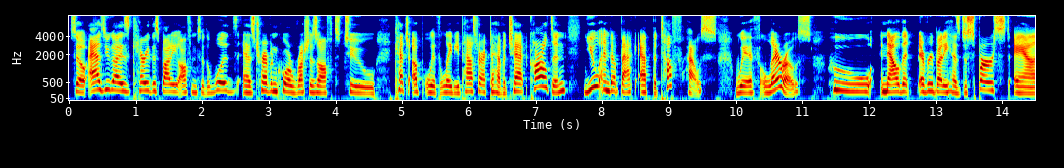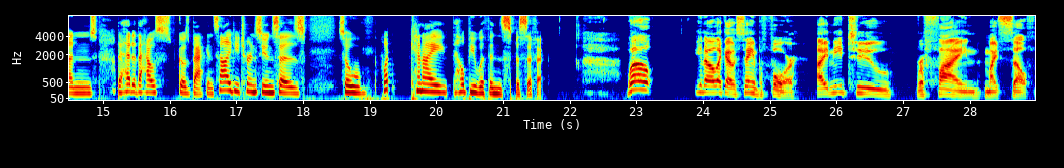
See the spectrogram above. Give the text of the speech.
So as you guys carry this body off into the woods, as Travancore rushes off to catch up with Lady Pastorak to have a chat, Carlton, you end up back at the Tough House with Laros, who now that everybody has dispersed and the head of the house goes back inside, he turns to you and says, "So, what can I help you with in specific?" Well, you know, like I was saying before, I need to refine myself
